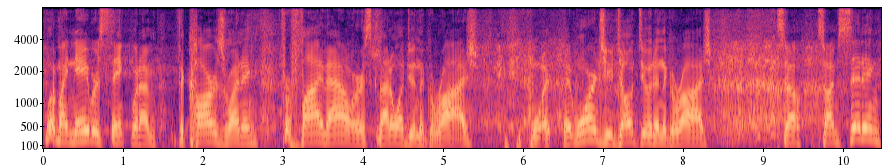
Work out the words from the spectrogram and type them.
what my neighbors think when I'm the car's running for five hours because I don't want to do it in the garage. it warns you, don't do it in the garage. So, so I'm sitting,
